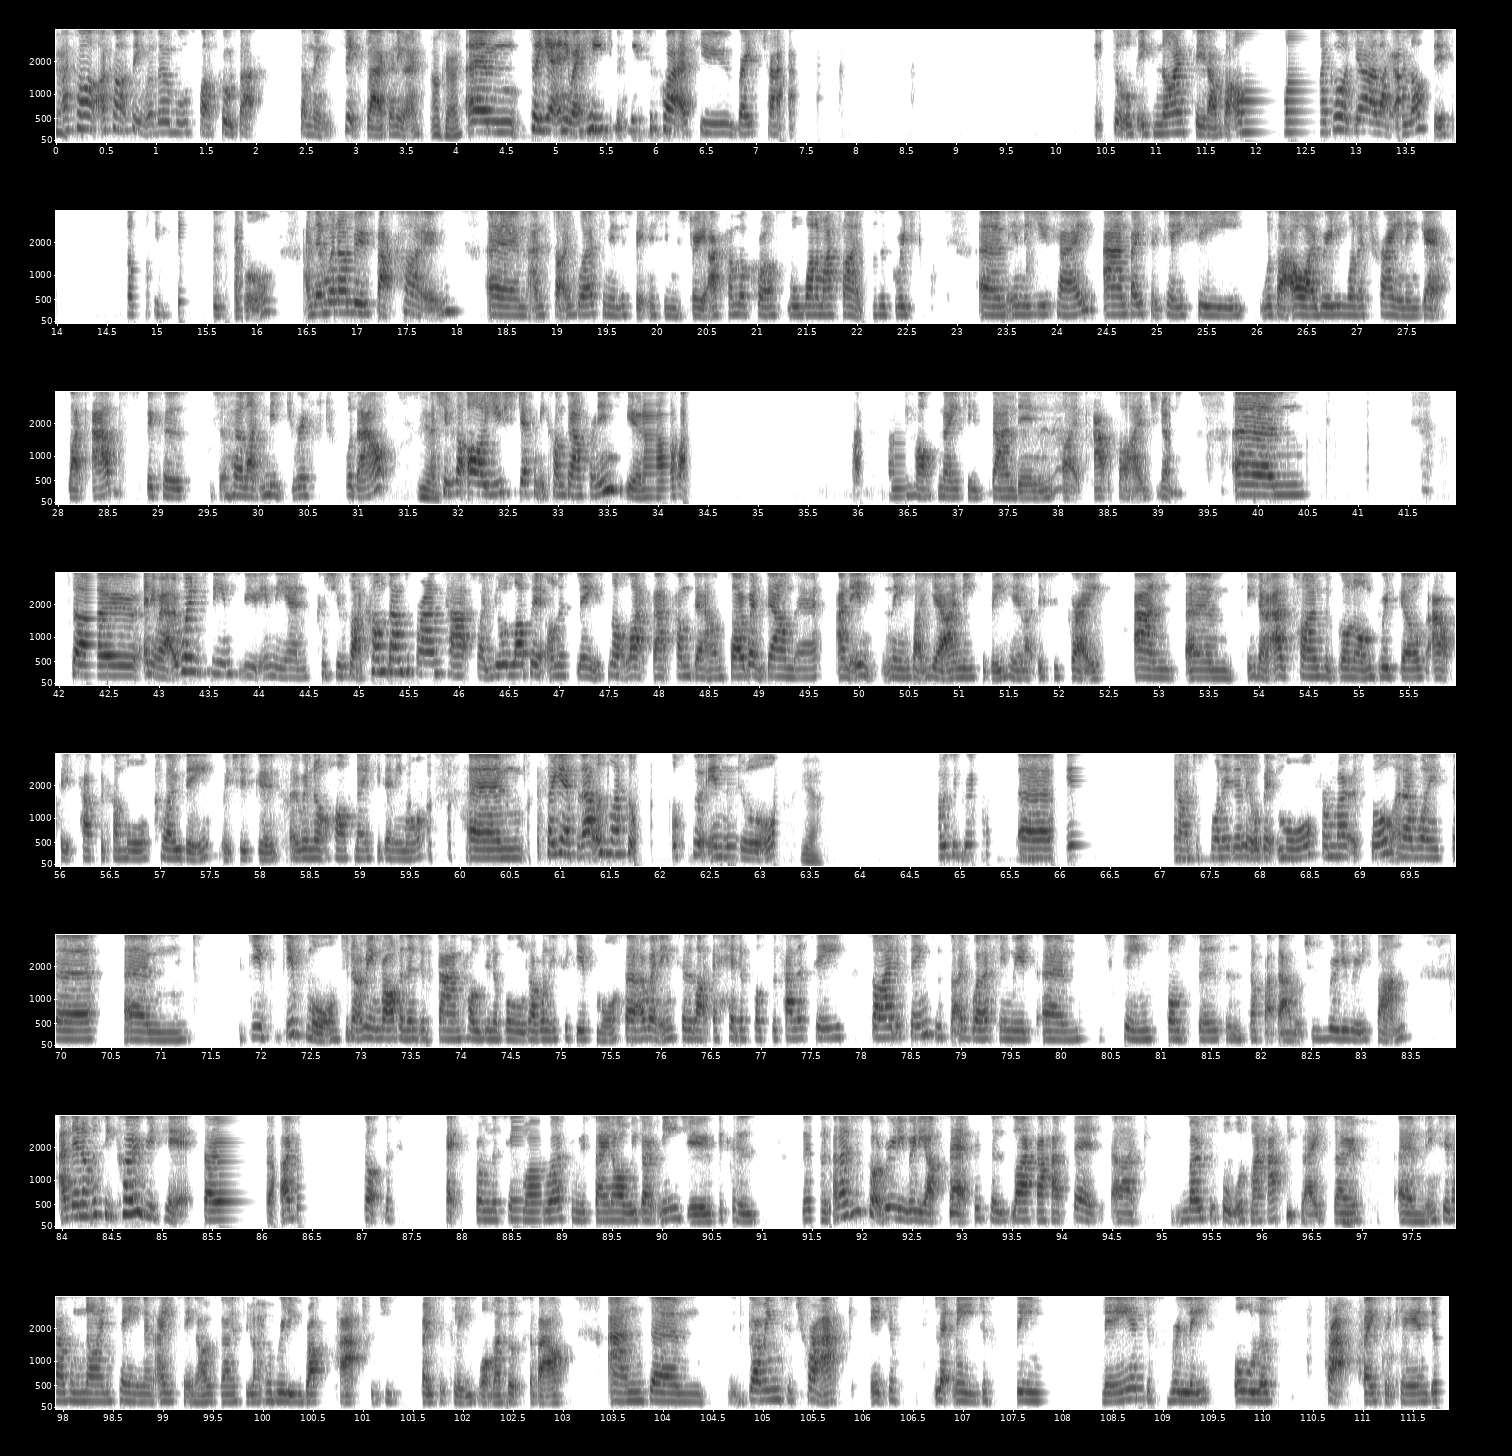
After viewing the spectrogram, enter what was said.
I can't I can't think what the water park's called. Is that something Six Flags anyway? Okay. Um. So yeah. Anyway, he took me to quite a few racetracks. It sort of ignited. I was like, oh my god, yeah, like I love this. Obviously, and then when I moved back home um, and started working in the fitness industry, I come across well, one of my clients was a grid um, in the UK, and basically she was like, "Oh, I really want to train and get like abs because her like midriff was out," yeah. and she was like, "Oh, you should definitely come down for an interview," and I was like. I'm half naked standing like outside, you know. Um, so anyway, I went for the interview in the end because she was like, "Come down to Brands Hatch, like you'll love it. Honestly, it's not like that. Come down." So I went down there and instantly was like, "Yeah, I need to be here. Like this is great." And um, you know, as times have gone on, Grid Girls outfits have become more clothy, which is good. So we're not half naked anymore. Um, so yeah, so that was my sort of foot in the door. Yeah, I was a grid, uh, and I just wanted a little bit more from motorsport, and I wanted to um give give more. Do you know what i mean? Rather than just stand holding a board i wanted to give more. So i went into like the head of hospitality side of things and started working with um, team sponsors and stuff like that which was really really fun. And then obviously covid hit. So i got the text from the team i was working with saying oh we don't need you because and i just got really really upset because like i have said like motorsport was my happy place. So yes. Um, in 2019 and 18 i was going through like a really rough patch which is basically what my book's about. And um, going to track, it just let me just be me and just release all of crap basically and just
